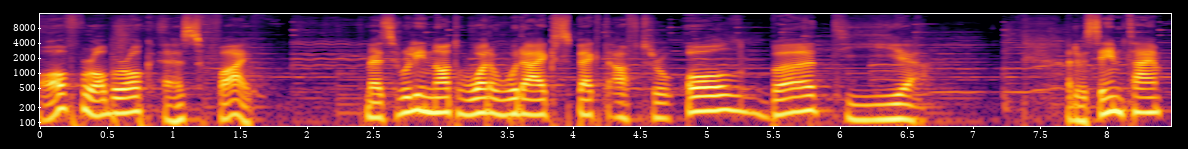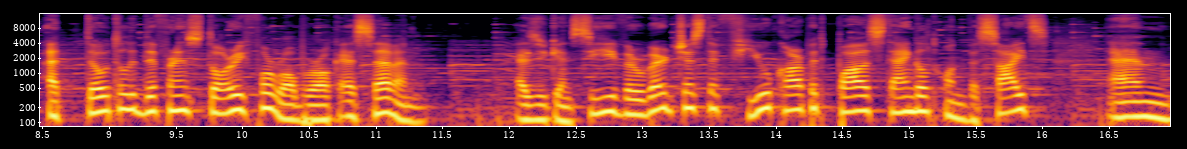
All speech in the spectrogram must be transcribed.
of Roborock S5. That's really not what would I expect after all, but yeah. At the same time, a totally different story for Roborock S7. As you can see, there were just a few carpet piles tangled on the sides, and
